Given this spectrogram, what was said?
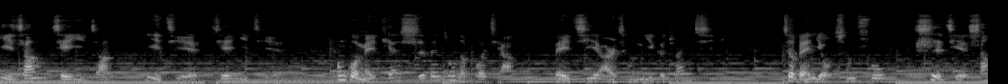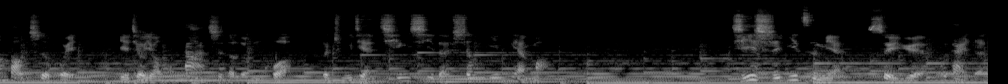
一章接一章，一节接一节。通过每天十分钟的播讲，累积而成一个专辑，这本有声书《世界商道智慧》也就有了大致的轮廓和逐渐清晰的声音面貌。及时一字面，岁月不待人。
